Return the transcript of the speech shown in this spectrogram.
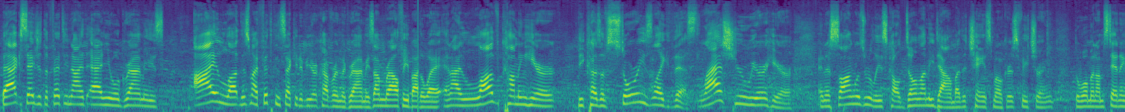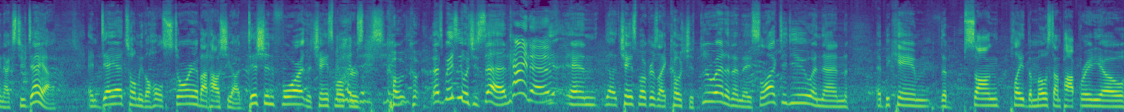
Backstage at the 59th annual Grammys. I love this is my fifth consecutive year covering the Grammys. I'm Ralphie, by the way, and I love coming here because of stories like this. Last year we were here, and a song was released called "Don't Let Me Down" by the Chainsmokers, featuring the woman I'm standing next to, Daya. And Daya told me the whole story about how she auditioned for it. The Chainsmokers, co- co- that's basically what you said. Kind of. Yeah, and the Chainsmokers like coached you through it, and then they selected you, and then it became the song played the most on pop radio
